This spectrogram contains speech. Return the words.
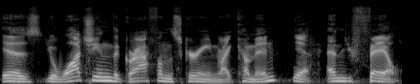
is you're watching the graph on the screen right come in Yeah. and you fail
